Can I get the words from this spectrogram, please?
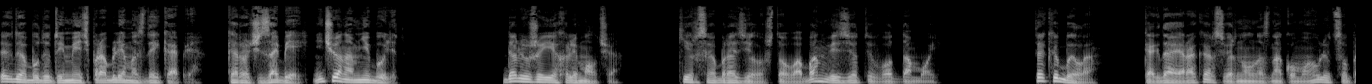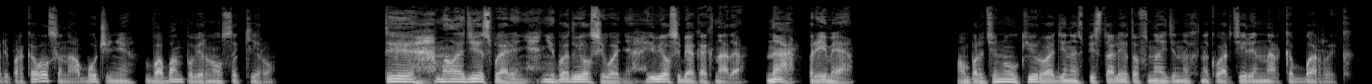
Тогда будут иметь проблемы с Дейкапи. Короче, забей, ничего нам не будет». Далее уже ехали молча. Кир сообразил, что Вабан везет его домой. Так и было. Когда аэрокар свернул на знакомую улицу, припарковался на обочине, Вабан повернулся к Киру. «Ты молодец, парень, не подвел сегодня и вел себя как надо. На, премия!» Он протянул Киру один из пистолетов, найденных на квартире наркобарык.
